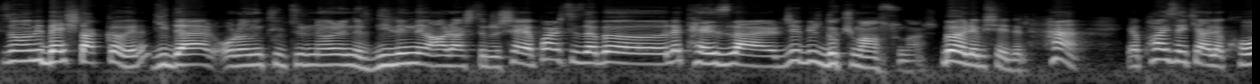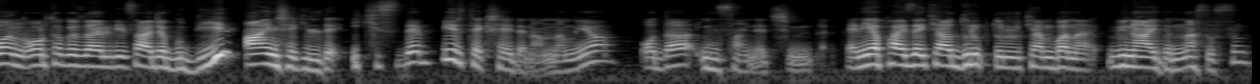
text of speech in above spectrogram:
siz ona bir 5 dakika verin. Gider, oranın kültürünü öğrenir, dilini araştırır, şey yapar. Size böyle tezlerce bir doküman sunar. Böyle bir şeydir. Ha, Yapay zeka ile kovanın ortak özelliği sadece bu değil. Aynı şekilde ikisi de bir tek şeyden anlamıyor. O da insan iletişiminden. Yani yapay zeka durup dururken bana günaydın nasılsın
